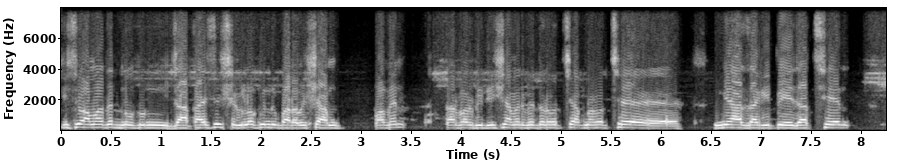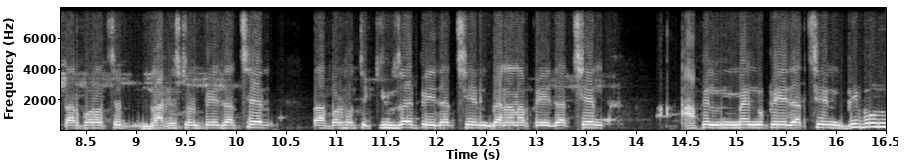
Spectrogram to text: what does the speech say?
কিছু আমাদের নতুন জাত আছে সেগুলো কিন্তু বারো আম পাবেন। তারপর বিদেশি আমের ভেতর হচ্ছে আপনার হচ্ছে মিয়াজাগি পেয়ে যাচ্ছেন, তারপর হচ্ছে ব্ল্যাক স্টোন পেয়ে যাচ্ছেন, তারপর হচ্ছে কিউজাই পেয়ে যাচ্ছেন, ব্যানানা পেয়ে যাচ্ছেন, আপেল, ম্যাঙ্গো পেয়ে যাচ্ছেন, বিভিন্ন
